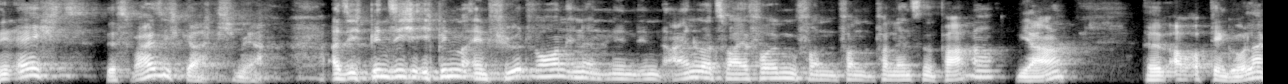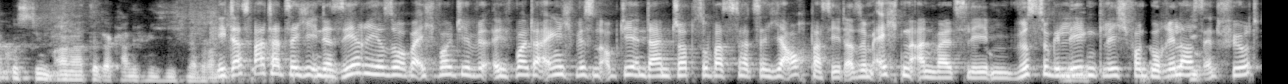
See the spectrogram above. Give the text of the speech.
In echt? Das weiß ich gar nicht mehr. Also ich bin sicher, ich bin mal entführt worden in, in, in ein oder zwei Folgen von, von, von Lenzen Partner, ja. Äh, aber ob der ein Gorilla-Kostüm anhatte, da kann ich mich nicht mehr dran. Nee, das war tatsächlich in der Serie so, aber ich wollte, ich wollte eigentlich wissen, ob dir in deinem Job sowas tatsächlich auch passiert. Also im echten Anwaltsleben. Wirst du gelegentlich von Gorillas entführt?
